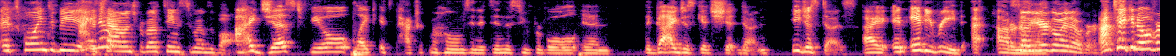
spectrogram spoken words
it's going to be I a know. challenge for both teams to move the ball. I just feel like it's Patrick Mahomes and it's in the Super Bowl and the guy just gets shit done. He just does. I and Andy Reid. I, I don't so know. man. you're going over. I'm taking over.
